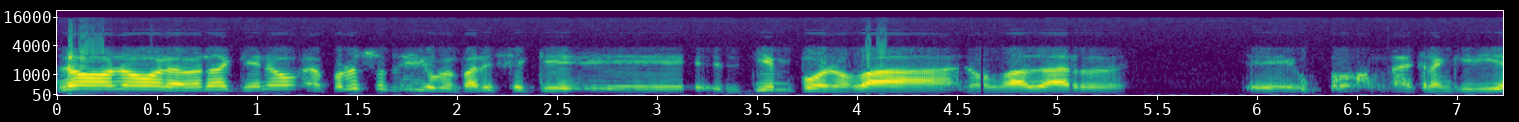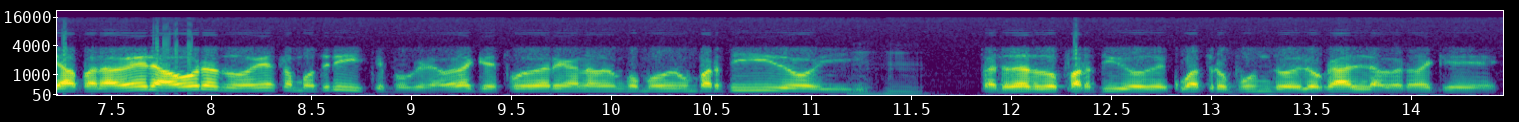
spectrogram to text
No, no, la verdad que no. Por eso te digo, me parece que el tiempo nos va, nos va a dar eh, un poco más de tranquilidad para ver. Ahora todavía estamos tristes, porque la verdad que después de haber ganado en Comodoro un partido y perder dos partidos de cuatro puntos de local, la verdad que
